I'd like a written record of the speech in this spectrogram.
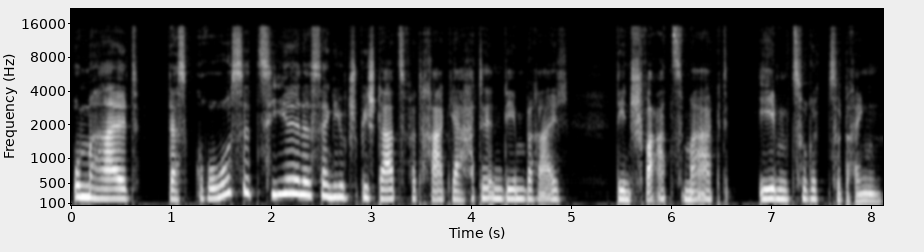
um halt das große Ziel, das der Glücksspielstaatsvertrag ja hatte in dem Bereich, den Schwarzmarkt eben zurückzudrängen.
